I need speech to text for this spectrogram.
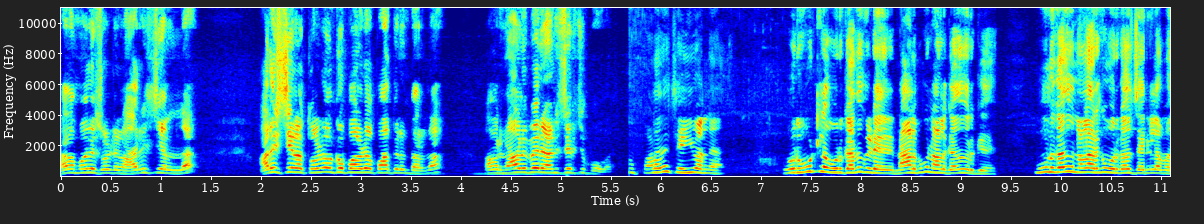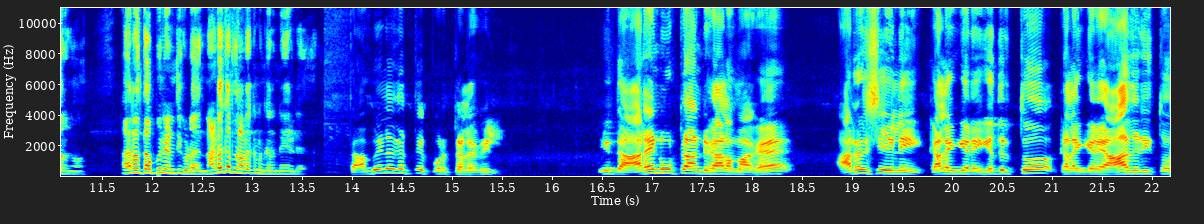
அதை முதல்ல சொல்லிட்டேன் அரசியலில் அரசியலை தொலைநோக்கு பார்த்துருந்தாருன்னா அவர் நாலு பேர் அனுசரித்து போவார். பலரும் செய்வாங்க. ஒரு வீட்டில் ஒரு கதவு கிடையாது. நாலு பக்கம் நாலு கதவு இருக்குது மூணு கதவு நல்லா இருக்கும் ஒரு கதவு சரியில்லாமல் இருக்கும். அதெல்லாம் தப்பு நினைக்கக்கூடாது நடக்கிறது நடக்கணுங்கிற நேடு. தமிழகத்தை பொறுத்தளவில் இந்த அரை நூற்றாண்டு காலமாக அரசியலை கலைஞரை எதிர்த்தோ கலைஞரை ஆதரித்தோ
